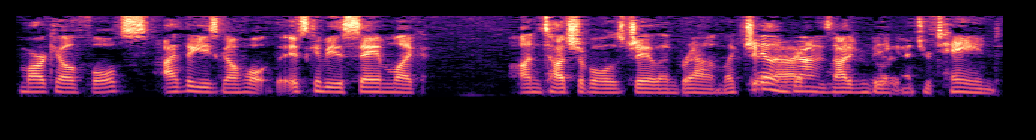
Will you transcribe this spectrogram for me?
Markelle Fultz, I think he's gonna hold. It's gonna be the same like untouchable as Jaylen Brown. Like Jaylen Yeah, Brown is not even being entertained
